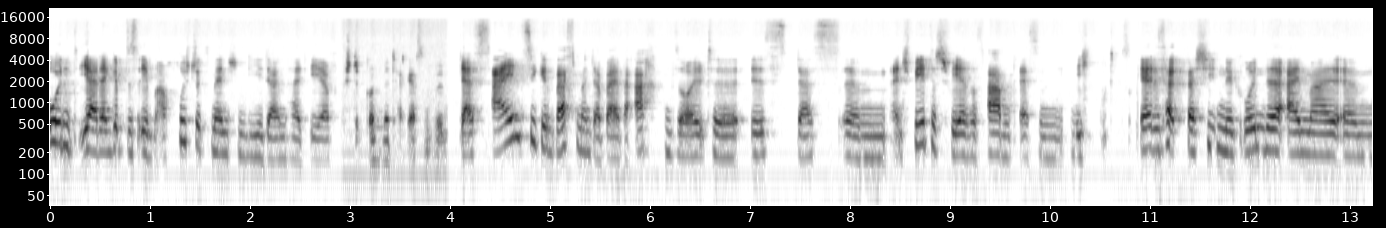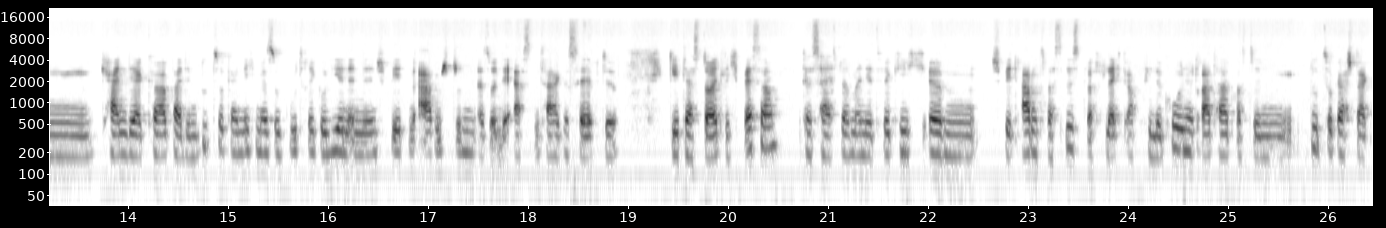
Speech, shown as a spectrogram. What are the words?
Und ja, dann gibt es eben auch Frühstücksmenschen, die dann halt eher Frühstück und Mittagessen würden. Das Einzige, was man dabei beachten sollte, ist, dass ähm, ein spätes, schweres Abendessen nicht gut ist. Ja, das hat verschiedene Gründe. Einmal ähm, kann der Körper den Blutzucker nicht mehr so gut regulieren in den späten Abendstunden, also in der ersten Tageshälfte geht das deutlich besser. Das heißt, wenn man jetzt wirklich ähm, spät abends was isst, was vielleicht auch viele Kohlenhydrate hat, was den Blutzucker stark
